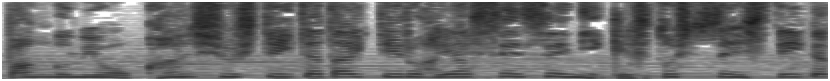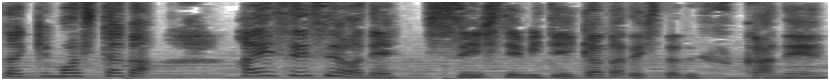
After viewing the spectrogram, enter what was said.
番組を監修していただいている林先生にゲスト出演していただきましたが、林先生はね、出演してみていかがでしたですかね？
